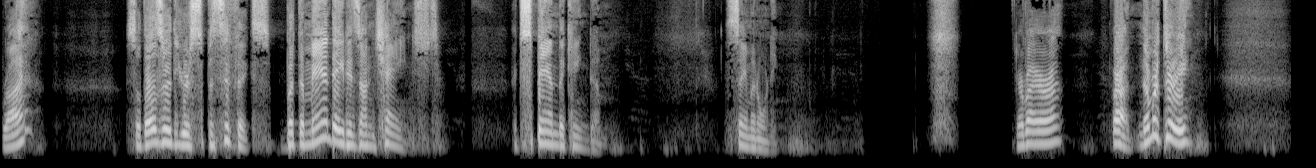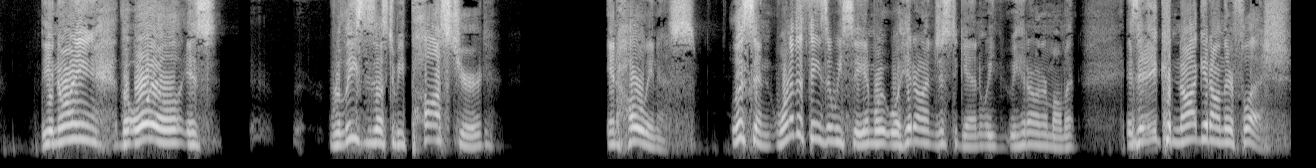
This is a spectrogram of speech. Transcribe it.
right? So those are your specifics. But the mandate is unchanged expand the kingdom. Same anointing. Everybody all right? All right, number three, the anointing, the oil is releases us to be postured in holiness. Listen, one of the things that we see, and we'll, hit on it just again, we, we hit on it in a moment, is that it could not get on their flesh.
